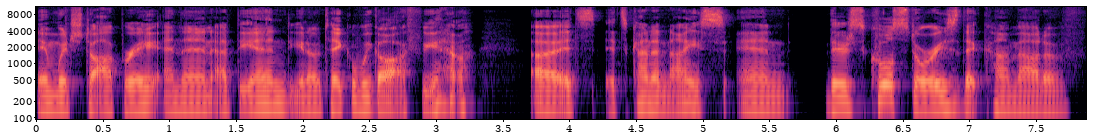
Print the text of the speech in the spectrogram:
in which to operate, and then at the end, you know, take a week off. You know, uh, it's it's kind of nice, and there's cool stories that come out of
